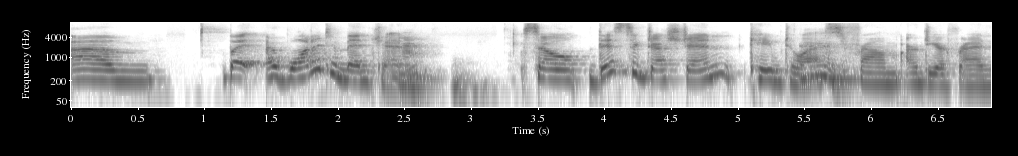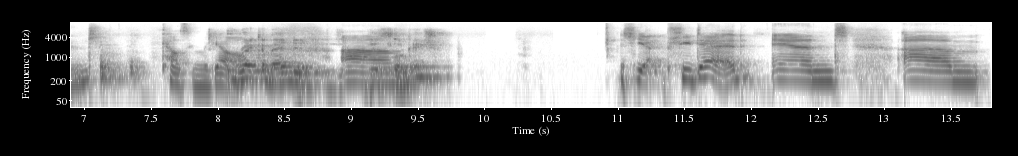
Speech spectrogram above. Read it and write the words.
Um, but I wanted to mention. So this suggestion came to us Mm. from our dear friend Kelsey McGill. recommended this Um, location? Yeah, she did. And um,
